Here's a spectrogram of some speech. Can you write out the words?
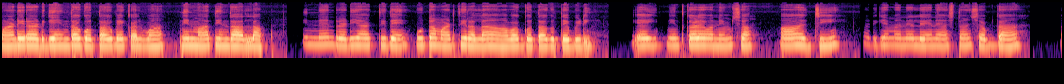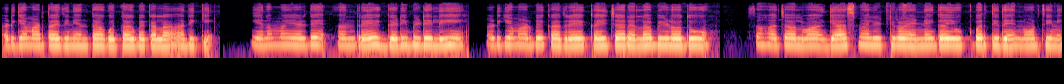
ಮಾಡಿರೋ ಅಡುಗೆಯಿಂದ ಗೊತ್ತಾಗಬೇಕಲ್ವಾ? ನಿನ್ನ ಮಾತಿಂದ ಅಲ್ಲ. ಇನ್ನೇನು ರೆಡಿ ಆಗ್ತಿದೆ? ಊಟ ಮಾಡ್ತೀರಲ್ಲ? ಆವಾಗ ಗೊತ್ತಾಗುತ್ತೆ ಬಿಡಿ. ಏಯ್ ನಿಂತ್ಕೊಳ್ಳೆ ಒಂದು ನಿಮಿಷ. ಆ ಅಜ್ಜಿ, ಅಡುಗೆ ಮನೇಲಿ ಏನೇ ಅಷ್ಟೊಂದು ಶಬ್ದ? ಅಡುಗೆ ಮಾಡ್ತಾ ಇದ್ದೀನಿ ಅಂತ ಗೊತ್ತಾಗಬೇಕಲ್ಲ ಅದಕ್ಕೆ. ಏನಮ್ಮ ಹೇಳ್ದೆ? ಅಂದರೆ ಗಡಿ ಬಿಡಲಿ. ಅಡುಗೆ ಮಾಡಬೇಕಾದ್ರೆ ಕೈ ಜಾರೆಲ್ಲ ಬೀಳೋದು ಸಹಜ ಅಲ್ವಾ? ಗ್ಯಾಸ್ ಮೇಲೆ ಇಟ್ಟಿರೋ ಎಣ್ಣೆಗಾಯಿ ಉಕ್ಕಿ ಬರ್ತಿದೆ. ನೋಡ್ತೀನಿ.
